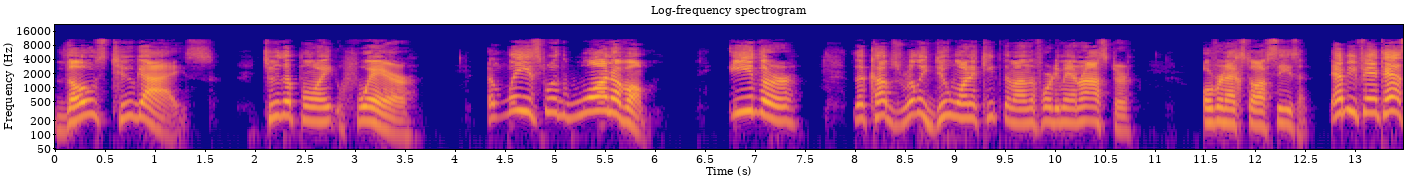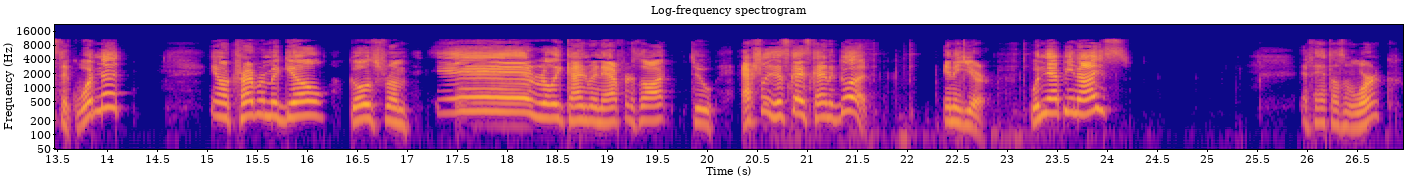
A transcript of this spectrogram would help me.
those two guys to the point where, at least with one of them, either the Cubs really do want to keep them on the 40 man roster over next off season. That'd be fantastic, wouldn't it? You know, Trevor Megill goes from eh, really kind of an afterthought to actually this guy's kind of good in a year. Wouldn't that be nice? If that doesn't work,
